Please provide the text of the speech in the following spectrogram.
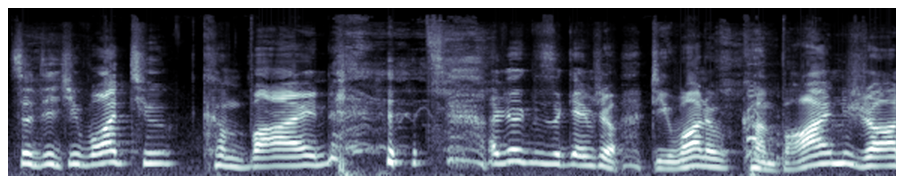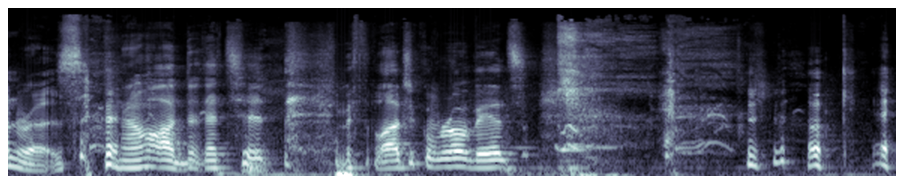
So did you want to combine? I feel like this is a game show. Do you want to combine genres? No, that's it. Mythological romance. okay.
